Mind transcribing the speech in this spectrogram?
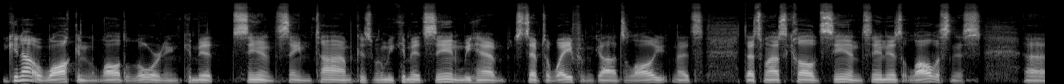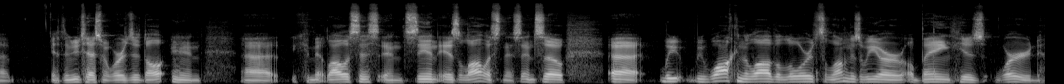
You cannot walk in the law of the Lord and commit sin at the same time, because when we commit sin, we have stepped away from God's law. That's that's why it's called sin. Sin is lawlessness. Uh, if the New Testament words it in uh, commit lawlessness and sin is lawlessness. And so uh, we, we walk in the law of the Lord so long as we are obeying His word.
